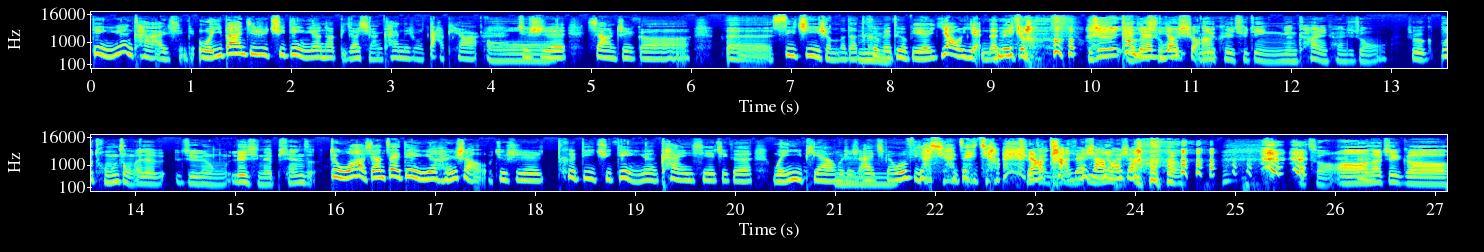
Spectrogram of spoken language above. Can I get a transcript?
电影院看爱情片？我一般就是去电影院呢，比较喜欢看那种大片儿，就是像这个呃 CG 什么的，特别特别耀眼的那种。我觉得 看起来比较爽。你也可以去电影院看一看这种。就是不同种类的这种类型的片子，对我好像在电影院很少，就是特地去电影院看一些这个文艺片啊，或者是爱情片。我比较喜欢在家，然后躺在沙发上。没错哦，那这个。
